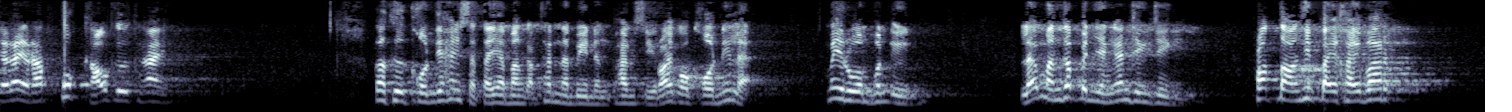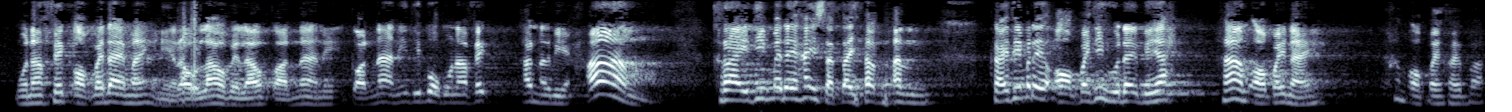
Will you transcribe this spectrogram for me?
จะได้รับพวกเขาคือใคร ก็คือคนที่ให้สัตยาบันกับท่านนบีหนึ่งพันสี่ร้อยกว่าคนนี่แหละ ไม่รวมคนอื่น แล้วมันก็เป็นอย่างนั้นจริง ๆ เพราะตอนที่ไปใครบ้ามุนาเฟกออกไปได้ไหมนี่เราเล่าไปแล้วก่อนหน้านี้ ก่อนหน้านี้ที่พวกมุนาเฟกท่านนบีห้าม ใครที่ไม่ได้ให้สัตยาบันใครที่ไม่ได้ออกไปที่ฮุดัยเบียห้ามออกไปไหน ห้ามออกไปใครบ้าง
